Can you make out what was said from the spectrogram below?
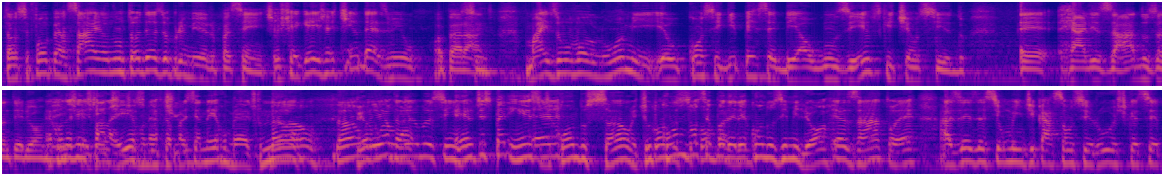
Então, se for pensar, eu não estou desde o primeiro paciente. Eu cheguei já tinha 10 mil operados. Mas o volume, eu consegui perceber alguns erros que tinham sido é, realizados anteriormente. É quando a gente, a gente fala erro, discutiu. né? Fica parecendo erro médico. Não, não, não pelo erro contrário. Mesmo assim, erro de experiência, é, de condução e tudo. como você poderia conduzir melhor. Exato, é. Às vezes, assim, uma indicação cirúrgica, você,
